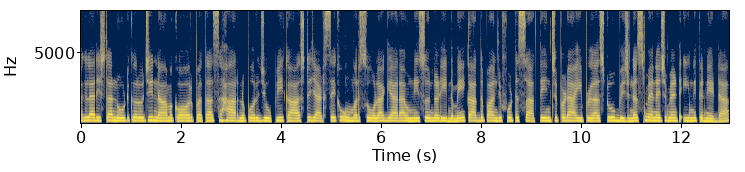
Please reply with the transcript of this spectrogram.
ਅਗਲਾ ਰਿਸ਼ਤਾ ਨੋਟ ਕਰੋ ਜੀ। ਨਾਮ ਕੌਰ, ਪਤਾ ਸਹਾਰਨਪੁਰ ਯੂਪੀ ਕਾਸਟ ਜੱਟ ਸਿੱਖ, ਉਮਰ 16/11/1999 ਕੱਦ 5 ਫੁੱਟ 7 ਇੰਚ, ਪੜ੍ਹਾਈ plus 2 business management in Canada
